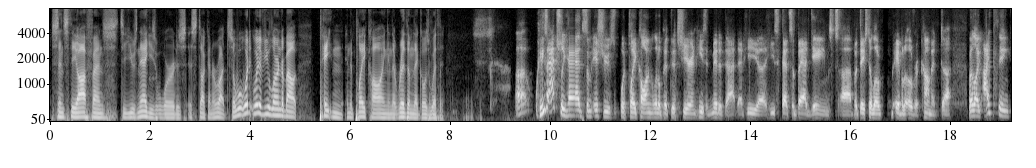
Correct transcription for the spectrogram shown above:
since the offense, to use Nagy's word, is, is stuck in a rut. So, what, what have you learned about Payton and the play calling and the rhythm that goes with it? Uh, he's actually had some issues with play calling a little bit this year, and he's admitted that that he uh, he's had some bad games, uh, but they still are able to overcome it. Uh, but like I think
